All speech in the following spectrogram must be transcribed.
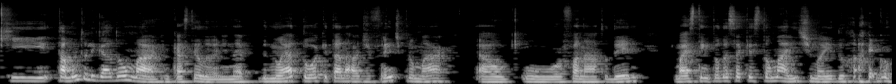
que está muito ligado ao mar em Castellani, né? Não é à toa que está de frente para o mar, ao, o orfanato dele, mas tem toda essa questão marítima aí do Argon,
